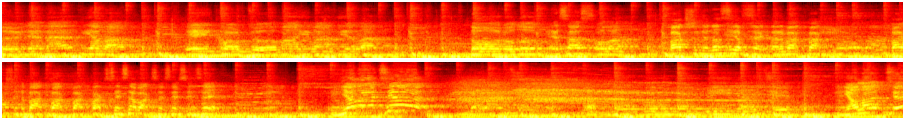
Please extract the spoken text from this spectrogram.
söylemem yalan. En korktuğum hayvan yılan Doğruluk esas olan. Bak şimdi nasıl yapacaklar bak bak. Bak şimdi bak bak bak bak. Sese bak sese sese. Yalancı! Yalancı!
